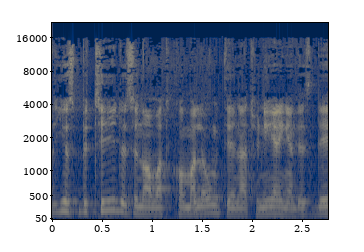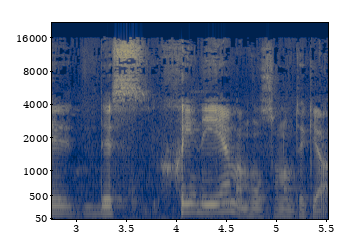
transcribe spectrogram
just betydelsen av att komma långt i den här turneringen. Det, det, det sken igenom hos honom tycker jag.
